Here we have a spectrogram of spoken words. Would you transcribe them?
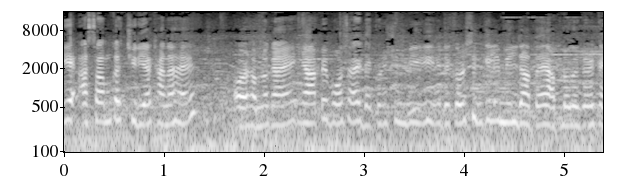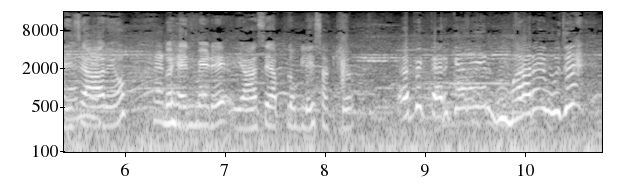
ये असम का चिड़ियाखाना है। और हम लोग आए। यहाँ पे बहुत सारे डेकोरेशन भी डेकोरेशन के लिए मिल जाता है। आप लोग अगर कहीं से आ रहे हो तो हैंडमेड है। यहाँ से आप लोग ले सकते हो। अभी कर क्या रहे हैं घुमा रहे हैं मुझे।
